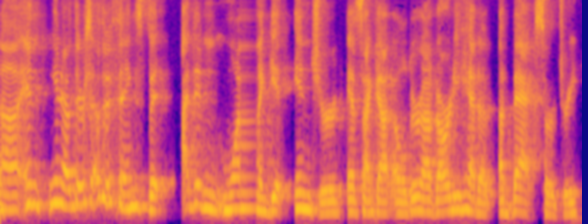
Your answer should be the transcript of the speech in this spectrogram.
Uh, and, you know, there's other things, but I didn't want to get injured as I got older. I'd already had a, a back surgery.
